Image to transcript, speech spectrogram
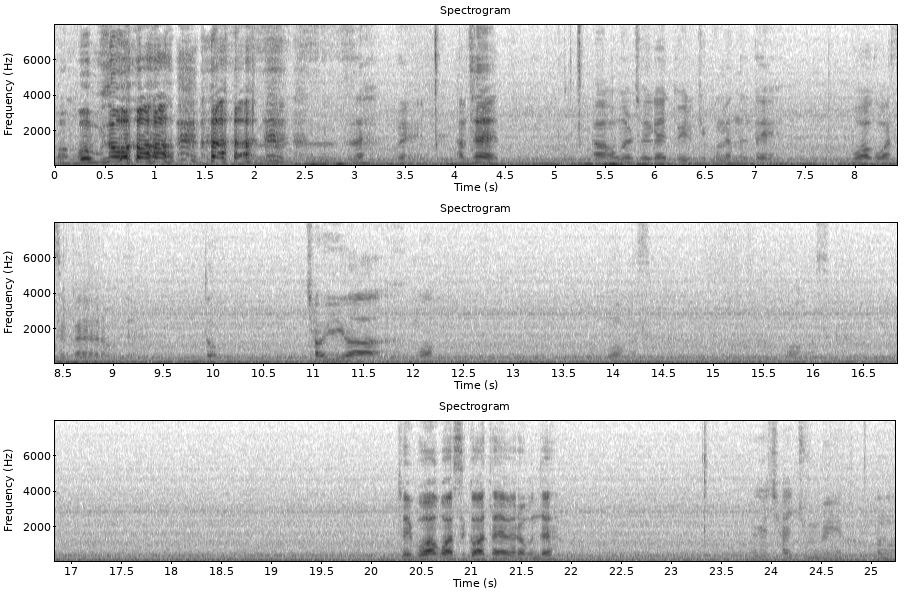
어, 어 무서워. 네. 아무튼 아, 오늘 저희가 또 이렇게 꾸몄는데 뭐 하고 왔을까요, 여러분들? 또 저희가 뭐 뭐 하고 왔을까요? 뭐 하고 왔을까요? 저희 뭐 하고 왔을 것 같아요, 여러분들? 여기 잘 준비한 것 같아요.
